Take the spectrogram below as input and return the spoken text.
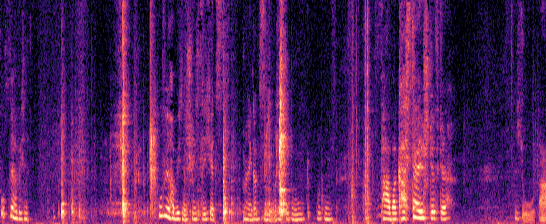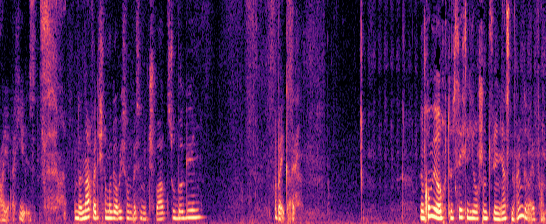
Wofür habe ich denn. Wofür habe ich denn schließlich jetzt meine ganzen richtigen guten Faber-Castell-Stifte? So, ah ja, hier ist es. Und danach werde ich nochmal, glaube ich, so ein bisschen mit Schwarz übergehen. Aber egal. Dann kommen wir auch tatsächlich auch schon zu den ersten Angreifern.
